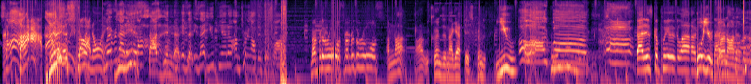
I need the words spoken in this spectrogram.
Stop! Stop! You need to Actually, stop. annoying. whoever You that need is, to I- stop I- doing that is, that, shit. is that you, Piano? I'm turning off input swap. Remember the rules. Remember the rules. I'm not. I'm, Crimson, I got this. Crimson, you Oh, Akbar! Ah! That is completely loud. pull your That gun on him. completely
